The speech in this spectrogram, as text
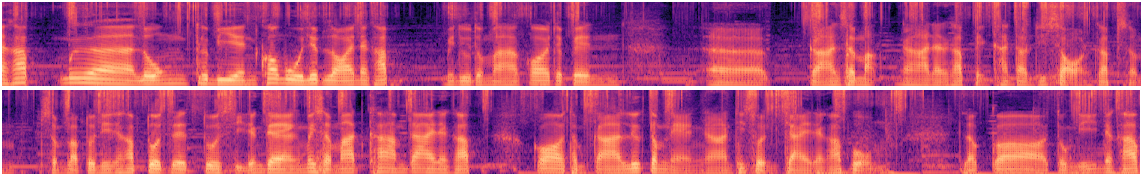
นะครับ เมื่อลงทะเบียนข้อมูลเรียบร้อยนะครับ เมนูต่อมาก็จะเป็น การสมัครงานนะครับเป็นขั้นตอนที่2ครับสำสำหรับตัวนี้นะครับตัวตัวสีแดงๆไม่สามารถข้ามได้นะครับ ก็ทำการเลือกตำแหน่งงานที่สนใจนะครับผมแล้วก็ตรงนี้นะครับ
